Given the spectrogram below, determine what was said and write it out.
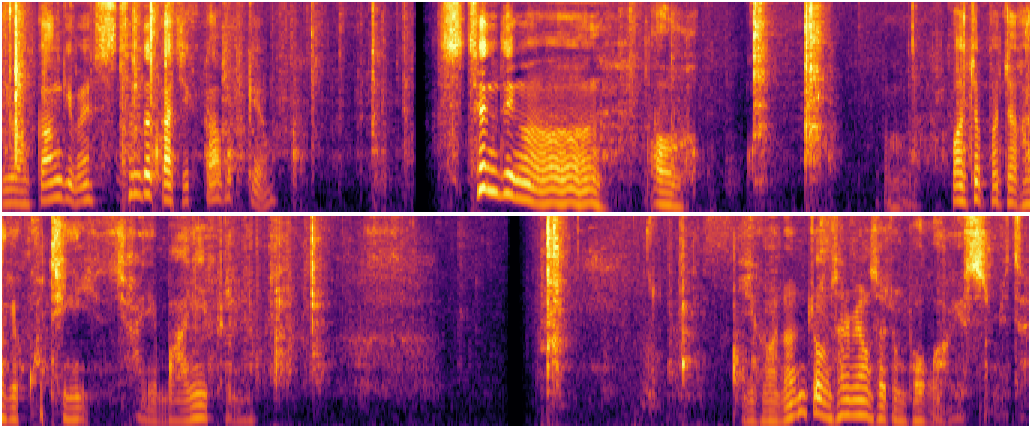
이왕 깐 김에 스탠드까지 까볼게요. 스탠딩은 어우 어, 반짝반짝하게 코팅이 참 많이 입혔네. 이거는 좀 설명서 좀 보고 하겠습니다.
